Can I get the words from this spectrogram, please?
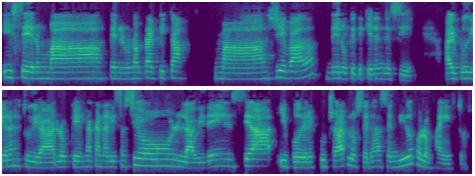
y ser más, tener una práctica más llevada de lo que te quieren decir. Ahí pudieras estudiar lo que es la canalización, la evidencia y poder escuchar los seres ascendidos o los maestros.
